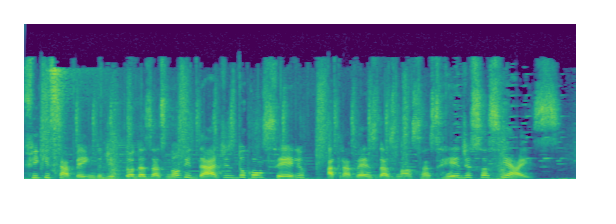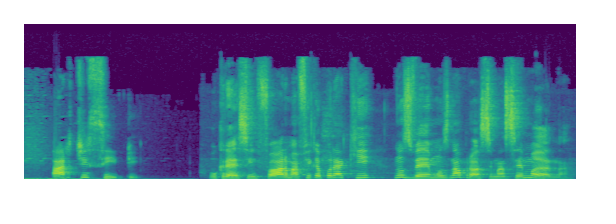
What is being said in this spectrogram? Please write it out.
Fique sabendo de todas as novidades do Conselho através das nossas redes sociais. Participe! O Cresce Informa fica por aqui. Nos vemos na próxima semana.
